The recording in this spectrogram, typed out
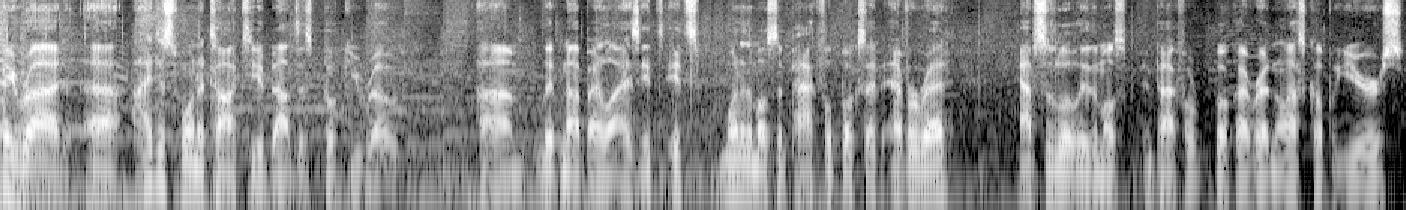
Hey, Rod, uh, I just want to talk to you about this book you wrote, um, Live Not by Lies. It's, it's one of the most impactful books I've ever read. Absolutely the most impactful book I've read in the last couple years,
